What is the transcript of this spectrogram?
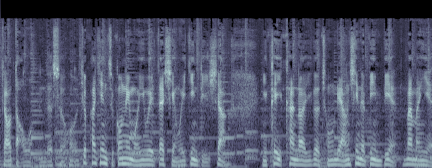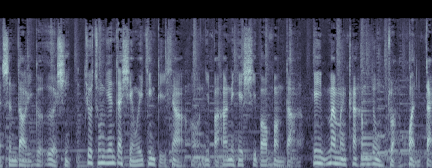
教导我们的时候，就发现子宫内膜异位在显微镜底下，你可以看到一个从良性的病变慢慢衍生到一个恶性，就中间在显微镜底下哦，你把它那些细胞放大，可以慢慢看它们这种转换带，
